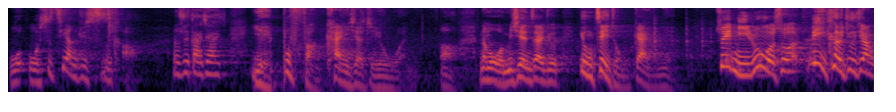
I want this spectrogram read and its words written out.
我我是这样去思考，那所以大家也不妨看一下这些文啊。那么我们现在就用这种概念。所以你如果说立刻就这样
